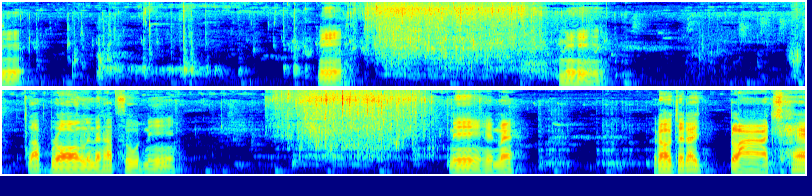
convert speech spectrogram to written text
นี่ นี่ นี่ รับรองเลยนะครับ สูตรนี้ นี่เห็นไหม เราจะได้ปลาแช่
